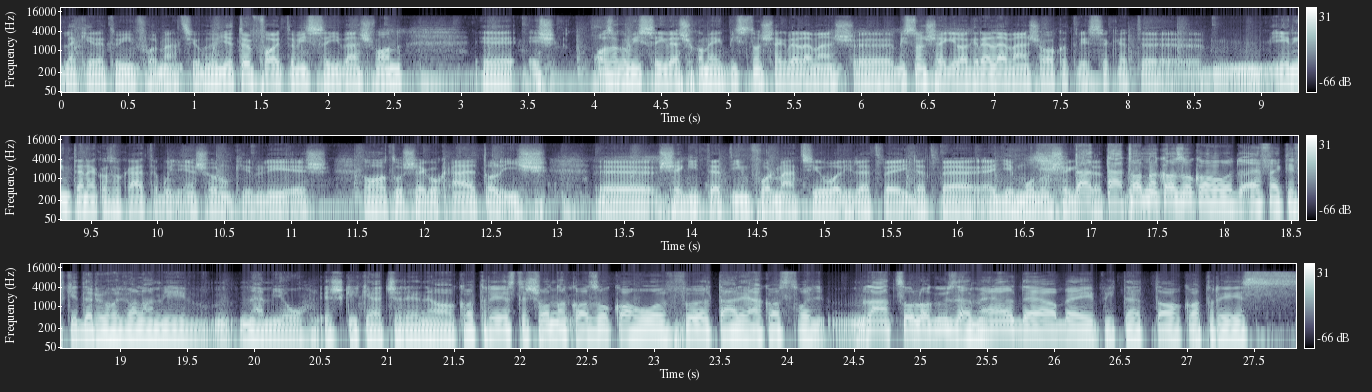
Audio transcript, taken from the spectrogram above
lekérhető információ. Ugye többfajta visszahívás van, és azok a visszahívások, amelyek biztonságreleváns, biztonságilag releváns alkatrészeket érintenek, azok általában ilyen soron kívüli és a hatóságok által is segített információval, illetve, illetve egyéb módon segített. Te, tehát vannak azok, ahol effektív kiderül, hogy valami nem jó, és ki kell cserélni a alkatrészt, és vannak azok, ahol föltárják azt, hogy látszólag üzemel, de a beépített alkatrész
